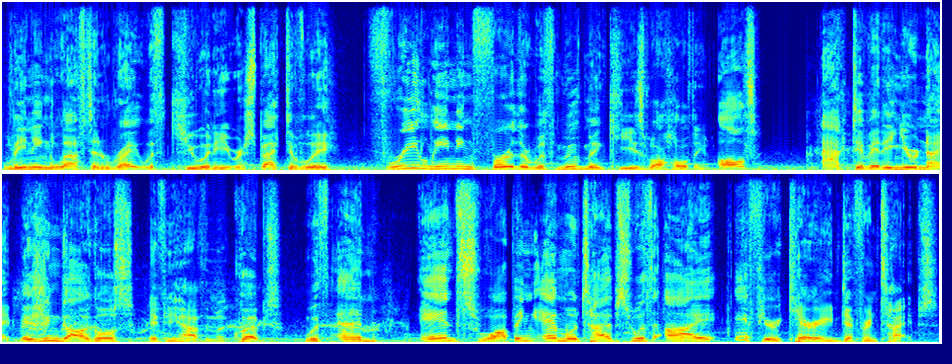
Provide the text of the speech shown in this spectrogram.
leaning left and right with Q and E respectively, free leaning further with movement keys while holding Alt, activating your night vision goggles, if you have them equipped, with N, and swapping ammo types with I if you're carrying different types.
